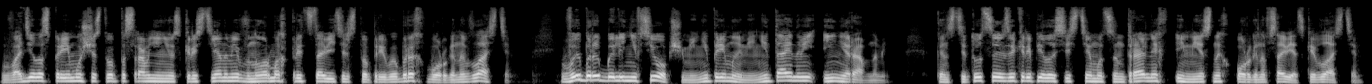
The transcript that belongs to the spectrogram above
Вводилось преимущество по сравнению с крестьянами в нормах представительства при выборах в органы власти. Выборы были не всеобщими, не прямыми, не тайными и не равными. Конституция закрепила систему центральных и местных органов советской власти.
